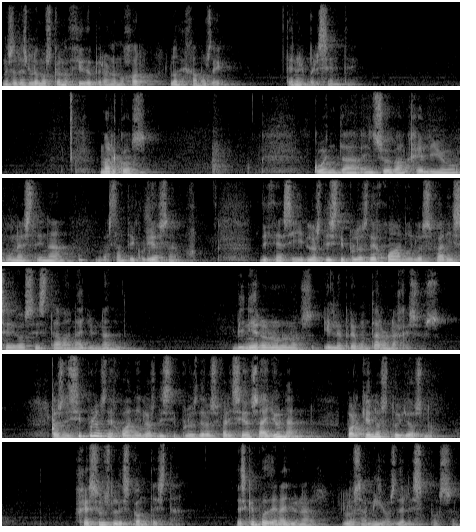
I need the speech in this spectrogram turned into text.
Nosotros lo hemos conocido, pero a lo mejor lo dejamos de tener presente. Marcos cuenta en su Evangelio una escena bastante curiosa. Dice así, los discípulos de Juan y los fariseos estaban ayunando. Vinieron unos y le preguntaron a Jesús, los discípulos de Juan y los discípulos de los fariseos ayunan ¿Por qué los tuyos no? Jesús les contesta, ¿es que pueden ayunar los amigos del esposo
